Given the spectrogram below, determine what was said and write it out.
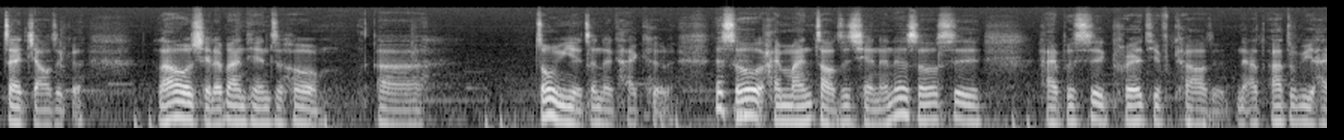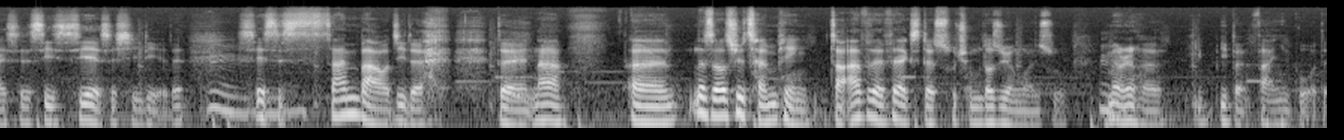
在教这个，然后写了半天之后，呃。终于也真的开课了，那时候还蛮早之前的，那时候是还不是 Creative Cloud，那 Adobe 还是 C C S 系列的，嗯，C S 三吧，我记得，对，那呃那时候去成品找 After Effects 的书，全部都是原文书，没有任何一一本翻译过的，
